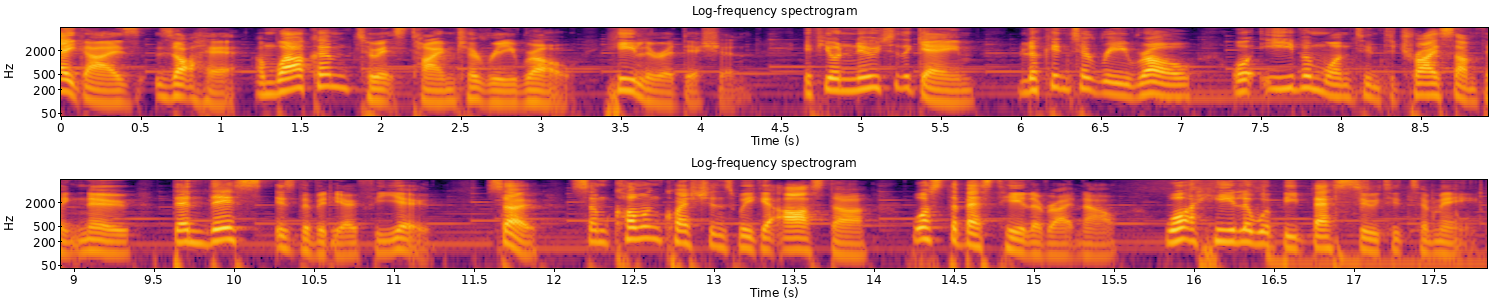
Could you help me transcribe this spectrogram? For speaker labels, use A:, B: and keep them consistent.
A: Hey guys, Zot here, and welcome to It's Time to Re-Roll, Healer Edition. If you're new to the game, looking to re-roll, or even wanting to try something new, then this is the video for you. So, some common questions we get asked are, what's the best healer right now? What healer would be best suited to me?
